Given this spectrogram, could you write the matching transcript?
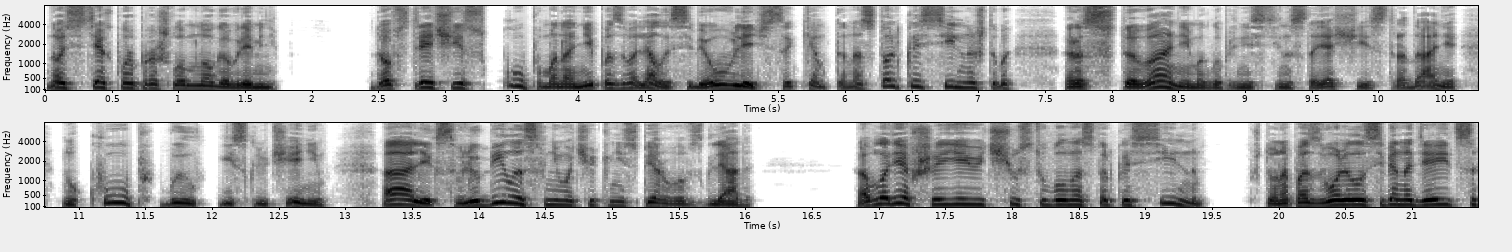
но с тех пор прошло много времени. До встречи с Купом она не позволяла себе увлечься кем-то настолько сильно, чтобы расставание могло принести настоящие страдания, но Куп был исключением. Алекс влюбилась в него чуть ли не с первого взгляда. Овладевшее ею чувство было настолько сильным, что она позволила себе надеяться,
